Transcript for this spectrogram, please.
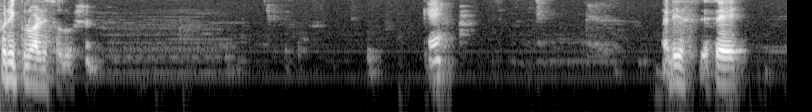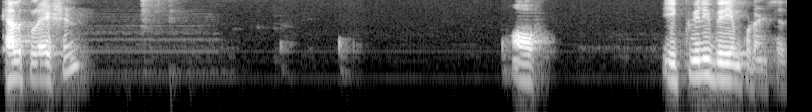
ferric chloride solution. Okay. That is say calculation of equilibrium potentials.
